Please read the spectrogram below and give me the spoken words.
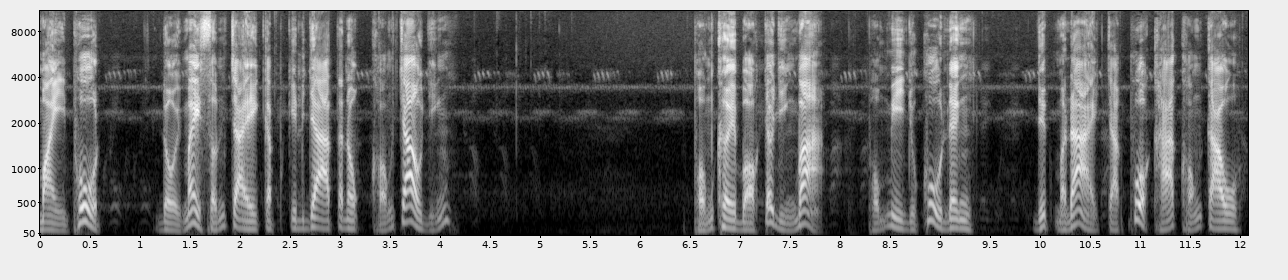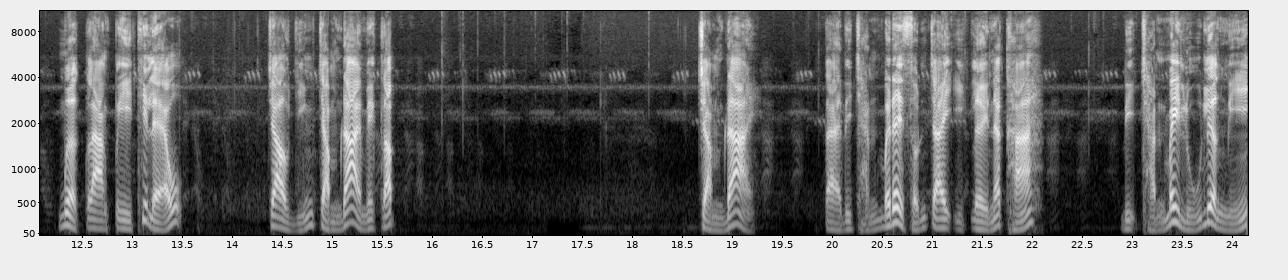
ไม่พูดโดยไม่สนใจกับกิริยาตนกของเจ้าหญิง ผมเคยบอกเจ้าหญิงว่า ผมมีอยู่คู่หนึ่ง ยึดมาได้จากพวกขาของเก่าเมื่อกลางปีที่แล้ว เจ้าหญิงจำได้ไหมครับจำได้ แต่ดิฉันไม่ได้สนใจอีกเลยนะคะ ดิฉันไม่รู้เรื่องนี้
